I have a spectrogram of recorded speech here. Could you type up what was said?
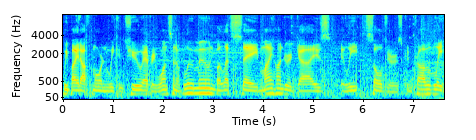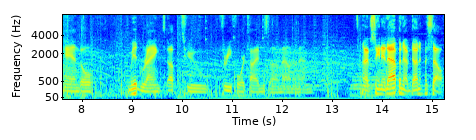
we bite off more than we can chew every once in a blue moon, but let's say my hundred guys, elite soldiers, can probably handle mid-ranked up to three, four times the amount of men. I've seen it happen. I've done it myself.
